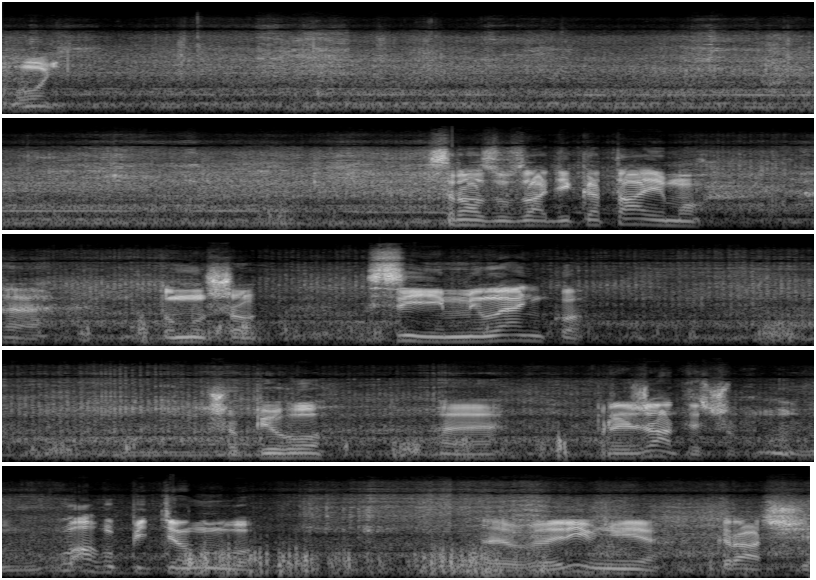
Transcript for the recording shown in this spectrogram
Огонь. Сразу ззаді катаємо, е, тому що сіємо міленько, щоб його е, прижати, щоб ну, влагу підтягнуло, е, вирівнює краще,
